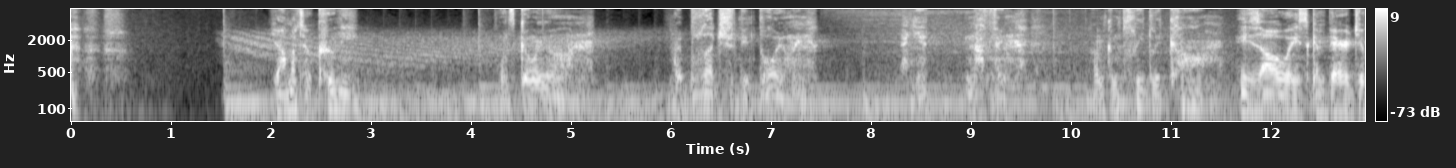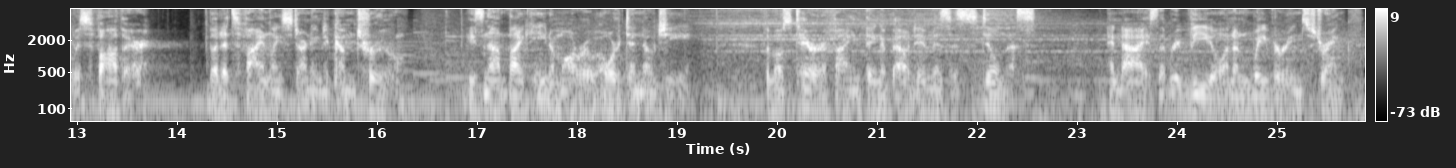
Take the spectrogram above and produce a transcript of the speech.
Yamato Kuni? What's going on? My blood should be boiling. And yet, nothing. I'm completely calm. He's always compared to his father, but it's finally starting to come true. He's not like Hinomaru or Tennoji. The most terrifying thing about him is his stillness, and eyes that reveal an unwavering strength.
